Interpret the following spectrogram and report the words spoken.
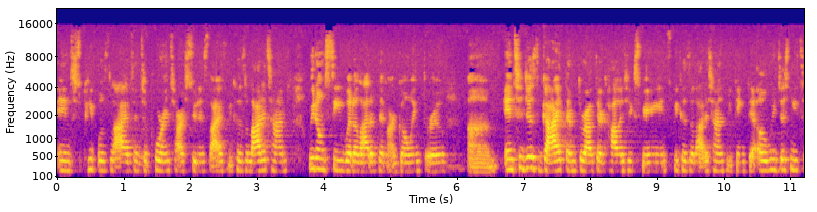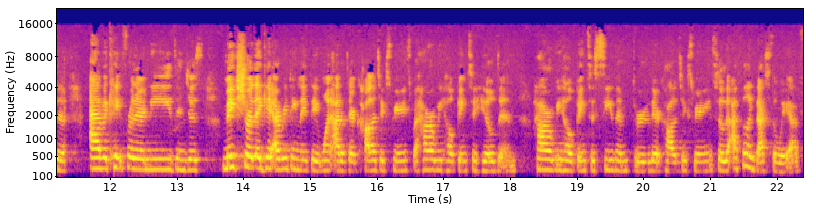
into people's lives and to pour into our students' lives because a lot of times we don't see what a lot of them are going through um, and to just guide them throughout their college experience because a lot of times we think that oh we just need to advocate for their needs and just make sure they get everything that they want out of their college experience but how are we helping to heal them how are we helping to see them through their college experience so i feel like that's the way i've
